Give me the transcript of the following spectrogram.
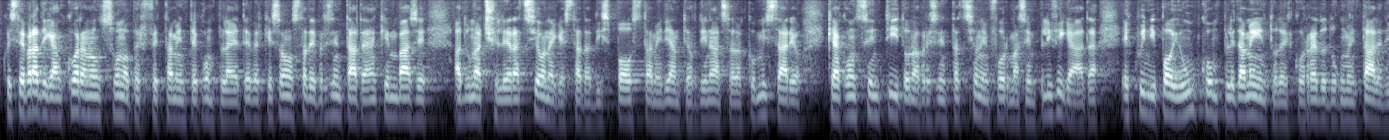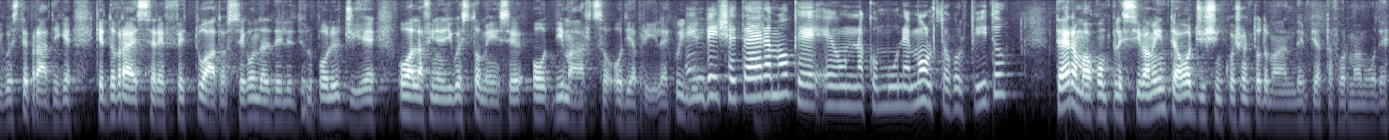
Queste pratiche ancora non sono perfettamente complete perché sono state presentate anche in base ad un'accelerazione che è stata disposta disposta mediante ordinanza dal commissario che ha consentito una presentazione in forma semplificata e quindi poi un completamento del corredo documentale di queste pratiche che dovrà essere effettuato a seconda delle tipologie o alla fine di questo mese o di marzo o di aprile. Quindi... E invece Teramo che è un comune molto colpito? Teramo ha complessivamente oggi 500 domande in piattaforma Mude,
